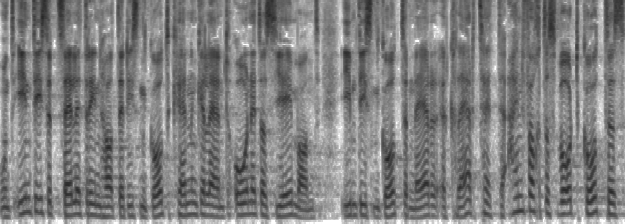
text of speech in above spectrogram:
Und in dieser Zelle drin hat er diesen Gott kennengelernt, ohne dass jemand ihm diesen Gott näher erklärt hätte. Einfach das Wort Gottes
